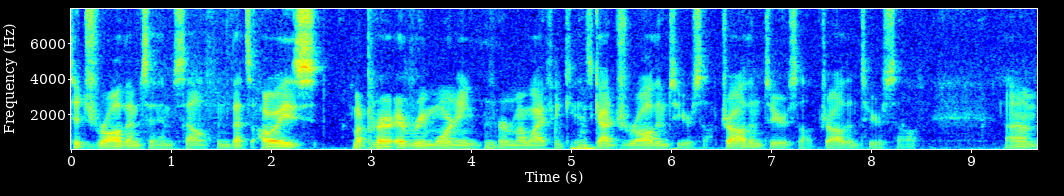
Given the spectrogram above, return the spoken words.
to draw them to Himself, and that's always my prayer every morning mm. for my wife and kids. God, draw them to yourself. Draw them to yourself. Draw them to yourself. Um,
